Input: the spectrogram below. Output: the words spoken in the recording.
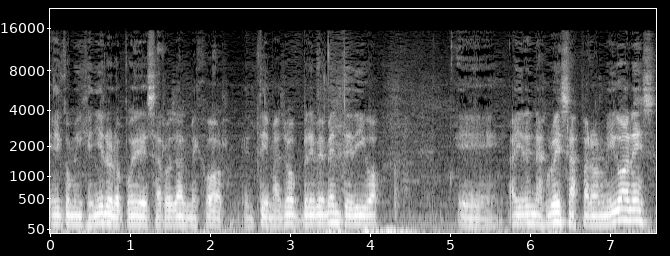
él como ingeniero lo puede desarrollar mejor el tema. Yo brevemente digo, eh, hay arenas gruesas para hormigones,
